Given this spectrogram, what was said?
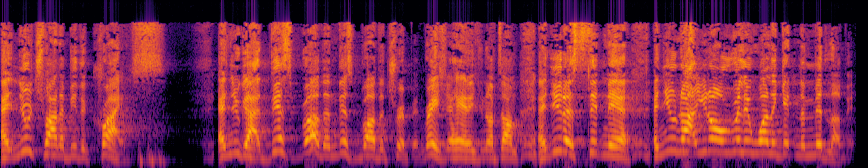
and you're trying to be the Christ. And you got this brother and this brother tripping. Raise your hand if you know what I'm talking about. And you're just sitting there and you not you don't really want to get in the middle of it.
